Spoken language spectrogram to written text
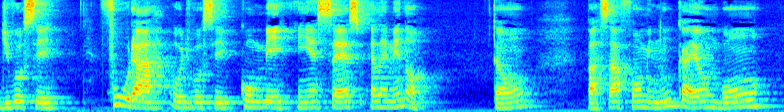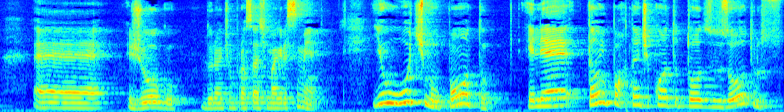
de você furar ou de você comer em excesso ela é menor. Então, passar fome nunca é um bom é, jogo durante um processo de emagrecimento. E o último ponto, ele é tão importante quanto todos os outros,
